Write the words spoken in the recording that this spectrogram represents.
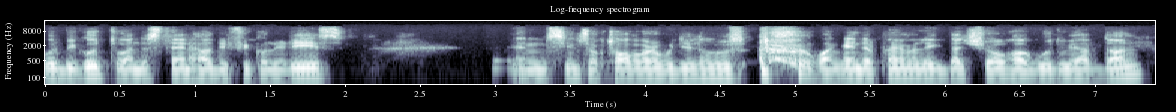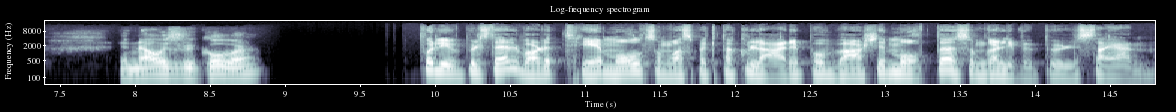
will be good to understand how difficult it is. And since October, we didn't lose one game in the Premier League. That show how good we have done, and now it's recover. For Liverpools del var det tre mål som var spektakulære på hver sin måte, som ga Liverpool seieren.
